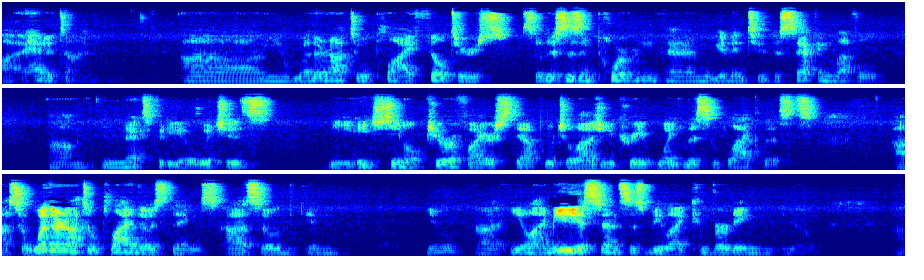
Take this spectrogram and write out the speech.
uh, ahead of time. Uh, you know, whether or not to apply filters. So this is important, and we'll get into the second level um, in the next video, which is the HTML purifier step, which allows you to create whitelists and blacklists. Uh, so whether or not to apply those things. Uh, so in you know uh, Eli Media sense, this would be like converting you know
